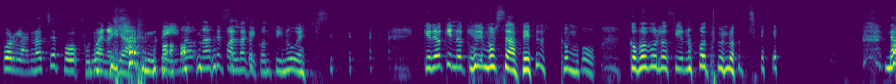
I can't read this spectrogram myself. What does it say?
Por la noche fue, fue un Bueno, ya, sí, no, no hace falta que continúes. Creo que no queremos saber cómo, cómo evolucionó tu noche. No,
